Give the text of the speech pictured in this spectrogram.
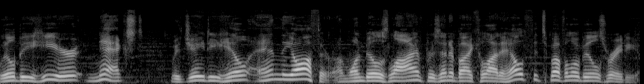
We'll be here next with J.D. Hill and the author on One Bills Live, presented by Kaleida Health. It's Buffalo Bills Radio.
